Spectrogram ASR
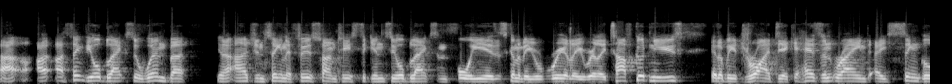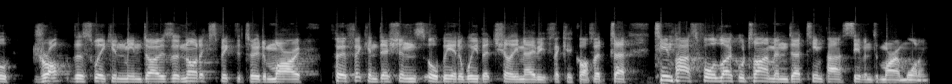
uh, I, I think the All Blacks will win, but you know, Argentina, first home test against the All Blacks in four years. It's going to be really, really tough. Good news, it'll be a dry deck. It hasn't rained a single drop this week in Mendoza. Not expected to tomorrow. Perfect conditions, albeit a wee bit chilly maybe for kickoff at uh, 10 past 4 local time and uh, 10 past 7 tomorrow morning.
